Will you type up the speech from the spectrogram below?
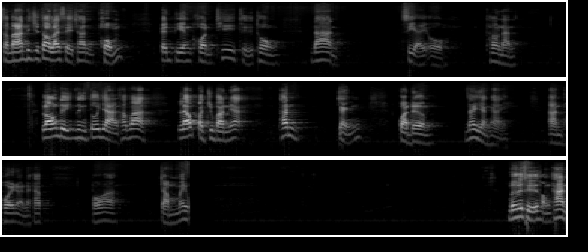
Smart Digitalization ผมเป็นเพียงคนที่ถือธงด้าน CIO เท่านั้น ลองดูอีกหนึ่งตัวอย่างครับว่า แล้วปัจจุบันเนี้ยท่านเจ๋งกว่าเดิมได้ยังไง อ่านโพยหน่อยนะครับ เพราะว่าจำไม่ มือถือของท่าน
